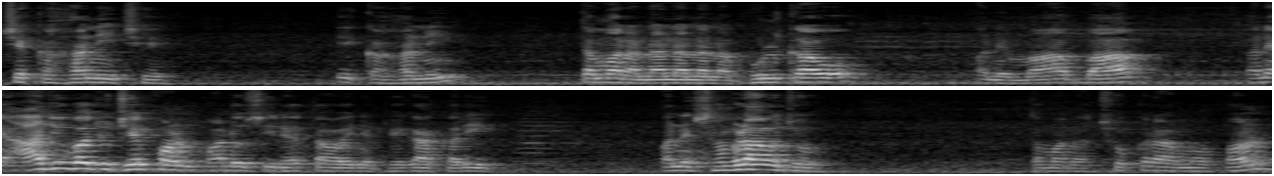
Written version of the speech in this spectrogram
જે કહાની છે, એ કહાની તમારા નાના નાના ભૂલકાઓ અને મા બાપ અને આજુબાજુ જે પણ પાડોશી રહેતા હોય એને ભેગા કરી અને સંભળાવજો, તમારા છોકરામાં પણ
